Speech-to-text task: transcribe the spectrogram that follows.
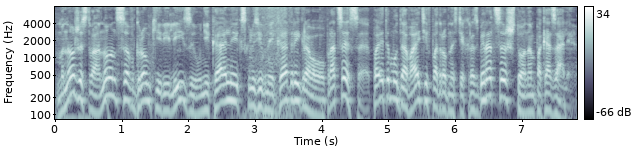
Множество анонсов, громкие релизы, уникальные эксклюзивные кадры игрового процесса, поэтому давайте в подробностях разбираться, что нам показали.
